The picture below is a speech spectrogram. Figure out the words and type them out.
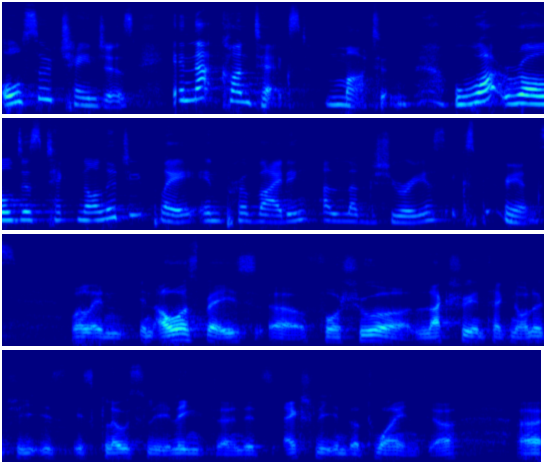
also changes. In that context, Martin, what role does technology play in providing a luxurious experience? Well, in, in our space, uh, for sure, luxury and technology is, is closely linked and it's actually intertwined. Yeah? Uh,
